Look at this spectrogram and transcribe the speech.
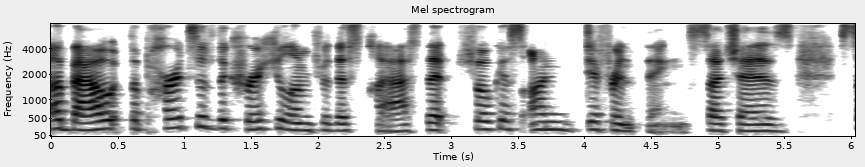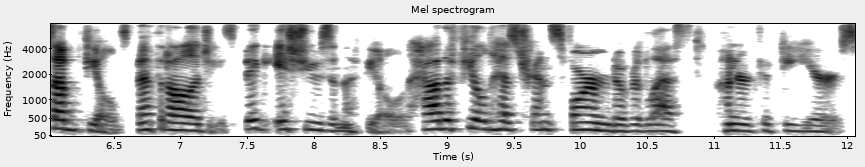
about the parts of the curriculum for this class that focus on different things, such as subfields, methodologies, big issues in the field, how the field has transformed over the last 150 years?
